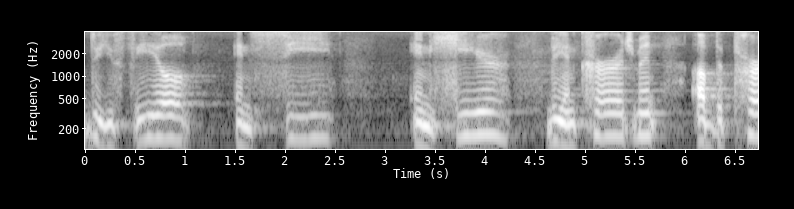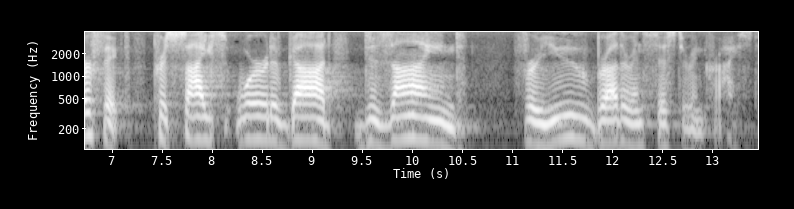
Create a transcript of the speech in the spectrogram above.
Do you feel and see and hear the encouragement of the perfect, precise Word of God designed for you, brother and sister in Christ?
